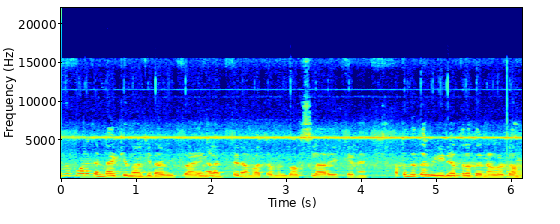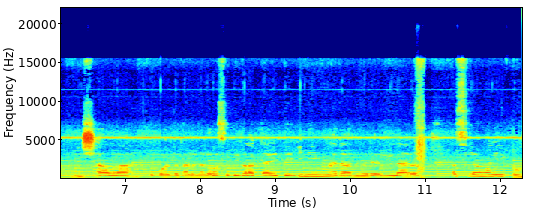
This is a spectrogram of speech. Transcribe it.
ഇതുപോലൊക്കെ ഉണ്ടാക്കി നോക്കിയിട്ട് അഭിപ്രായങ്ങളൊക്കെ നമ്മളെ കമന്റ് ബോക്സിൽ അറിയിക്കണേ. അപ്പം ഇന്നത്തെ വീഡിയോ അത്ര തന്നെ ഉള്ളൂ കേട്ടോ ഇൻഷാല്ല ഇപ്പോഴത്തെ നല്ല നല്ല റെസിപ്പികളൊക്കെ ആയിട്ട് ഇനിയും വരാം. അതുവരെ എല്ലാവരും അസ്സാം വലൈക്കും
